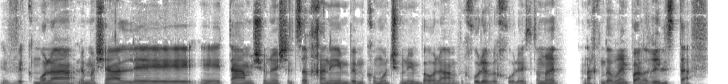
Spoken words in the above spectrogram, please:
וכמו למשל אה, אה, טעם שונה של צרכנים במקומות שונים בעולם וכולי וכולי. זאת אומרת, אנחנו מדברים פה על real stuff.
